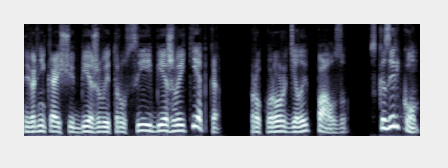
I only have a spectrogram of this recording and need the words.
наверняка еще бежевые трусы и бежевая кепка. Прокурор делает паузу. С козырьком.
